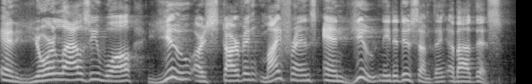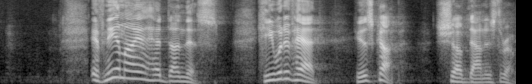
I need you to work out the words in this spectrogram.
and your lousy wall. You are starving my friends, and you need to do something about this. If Nehemiah had done this, he would have had his cup shoved down his throat.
